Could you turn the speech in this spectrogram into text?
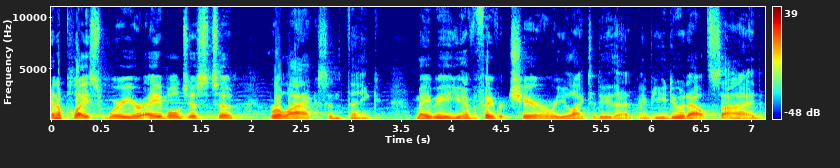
in a place where you're able just to relax and think. Maybe you have a favorite chair where you like to do that. Maybe you do it outside.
